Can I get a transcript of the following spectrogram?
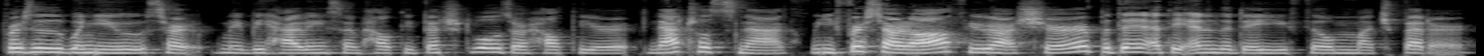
Versus when you start maybe having some healthy vegetables or healthier natural snack. When you first start off, you're not sure, but then at the end of the day, you feel much better.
